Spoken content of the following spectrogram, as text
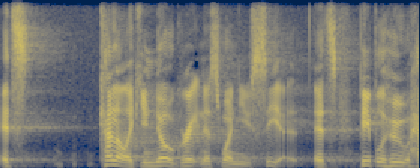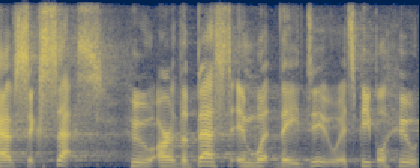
It's kind of like you know greatness when you see it. It's people who have success, who are the best in what they do. It's people who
